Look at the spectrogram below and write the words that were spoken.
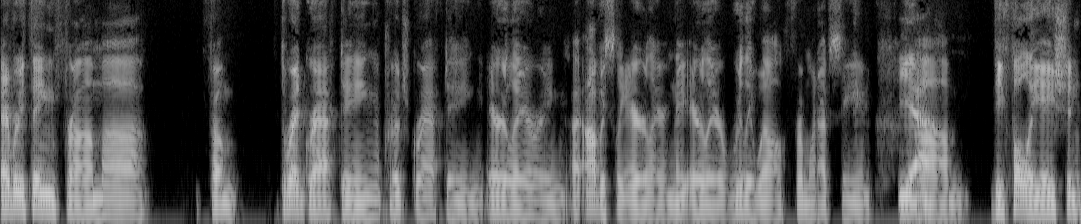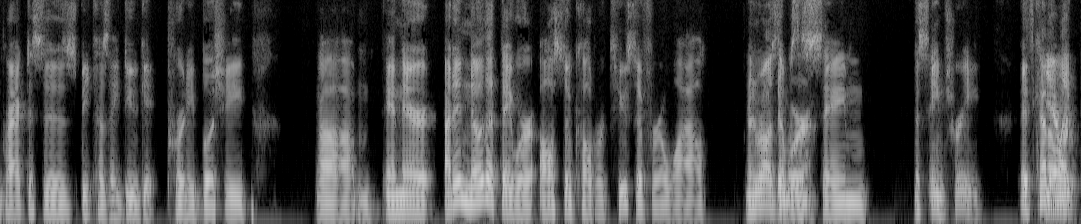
everything from uh from thread grafting, approach grafting, air layering, uh, obviously air layering. They air layer really well from what I've seen. Yeah. Um defoliation practices because they do get pretty bushy. Um and they're I didn't know that they were also called retusa for a while. I didn't realize that was the same the same tree. It's kind of Yeah, like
